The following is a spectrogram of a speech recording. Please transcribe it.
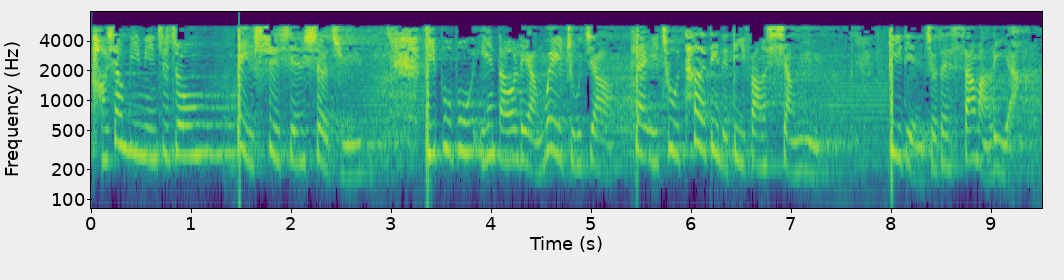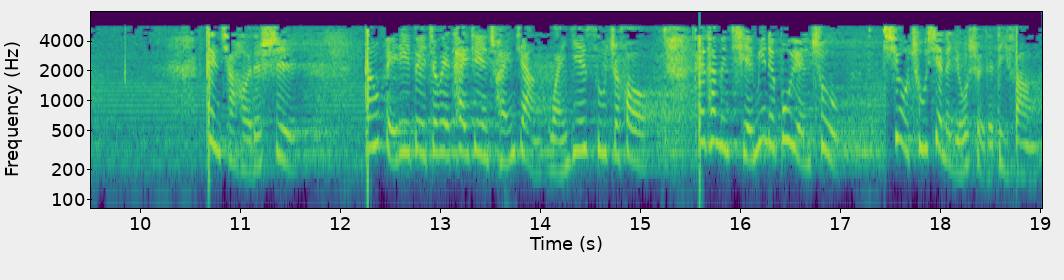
好像冥冥之中被事先设局，一步步引导两位主角在一处特定的地方相遇，地点就在撒玛利亚。更巧合的是，当腓力对这位太监传讲完耶稣之后，在他们前面的不远处就出现了有水的地方。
